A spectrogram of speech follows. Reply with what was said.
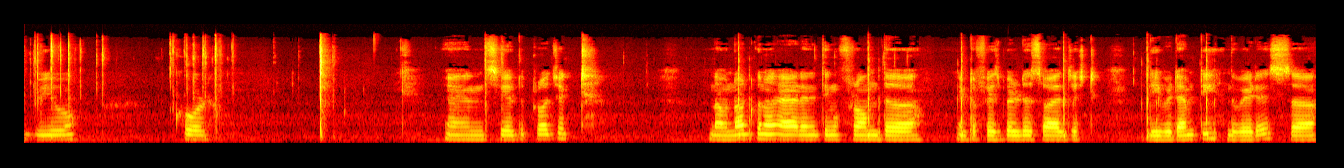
view code and save the project. Now I'm not gonna add anything from the interface builder so I'll just leave it empty the way it is. Uh,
